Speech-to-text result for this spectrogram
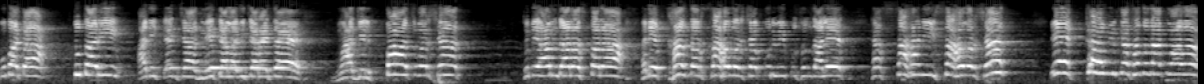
उबाटा तुतारी आणि त्यांच्या नेत्याला विचारायचं आहे मागील पाच वर्षात तुम्ही आमदार असताना आणि खासदार सहा वर्षापूर्वीपासून झालेत. ह्या सहानी सहा वर्षात एक काम विकासाचं दाखवावं.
